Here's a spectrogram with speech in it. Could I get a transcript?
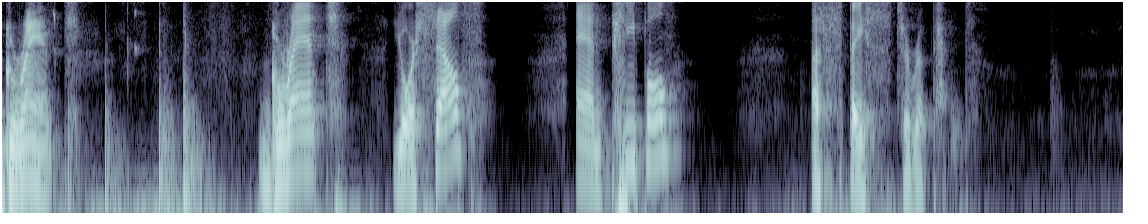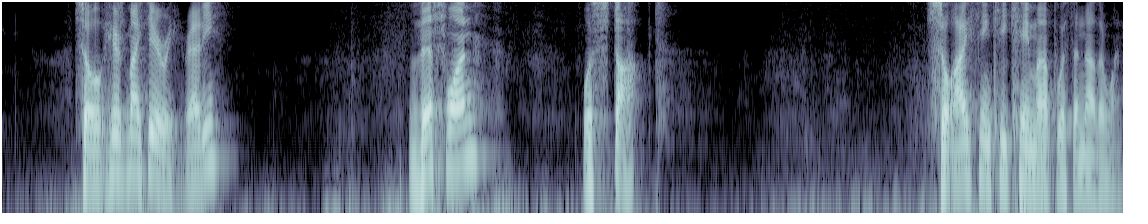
Grant. Grant yourself and people a space to repent. So here's my theory. Ready? This one was stopped. So I think he came up with another one.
